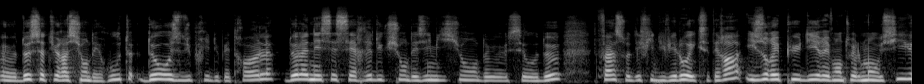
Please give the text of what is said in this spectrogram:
euh, de saturation des routes, de hausse du prix du pétrole, de la nécessaire réduction des émissions de CO2 face au défi du vélo, etc. Ils auraient pu dire éventuellement aussi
